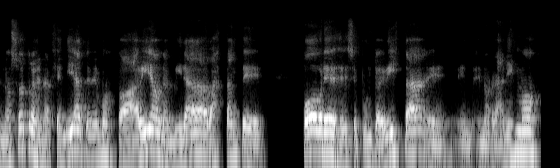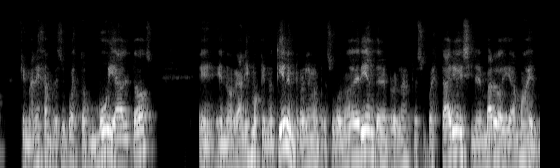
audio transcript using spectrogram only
nosotros en Argentina tenemos todavía una mirada bastante pobre desde ese punto de vista eh, en, organismos que manejan presupuestos muy altos, eh, en organismos que no tienen problemas presupuestarios, no deberían tener problemas presupuestarios, y sin embargo, digamos, el,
